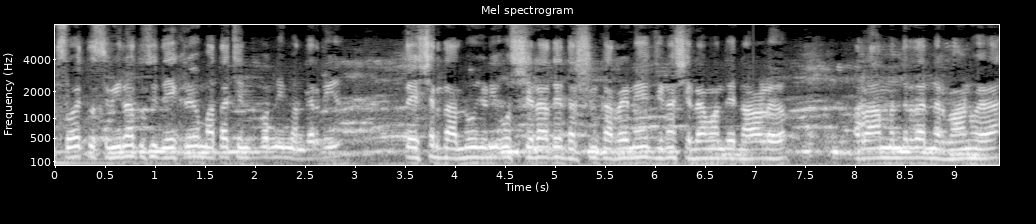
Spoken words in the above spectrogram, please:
ਸੋ ਇਹ ਤਸਵੀਰਾਂ ਤੁਸੀਂ ਦੇਖ ਰਹੇ ਹੋ ਮਾਤਾ ਚਿੰਤਪੁਰਨੀ ਮੰਦਿਰ ਦੀਆਂ ਤੇ ਸ਼ਰਧਾਲੂ ਜਿਹੜੀ ਉਸ ਸ਼ਿਲਾ ਦੇ ਦਰਸ਼ਨ ਕਰ ਰਹੇ ਨੇ, ਜਿਨ੍ਹਾਂ ਸ਼ਿਲਾਵਾਂ ਦੇ ਨਾਲ ਰਾਮ ਮੰਦਿਰ ਦਾ ਨਿਰਮਾਣ ਹੋਇਆ।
